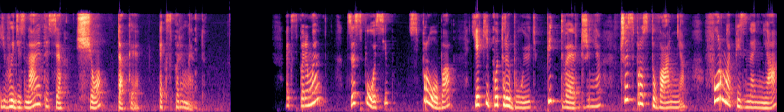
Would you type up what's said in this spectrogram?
І ви дізнаєтеся, що таке експеримент. Експеримент це спосіб, спроба, які потребують підтвердження чи спростування, форма пізнання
